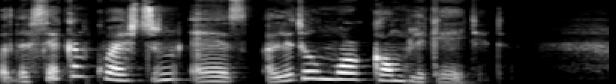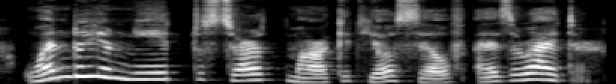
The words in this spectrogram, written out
But the second question is a little more complicated. When do you need to start market yourself as a writer?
